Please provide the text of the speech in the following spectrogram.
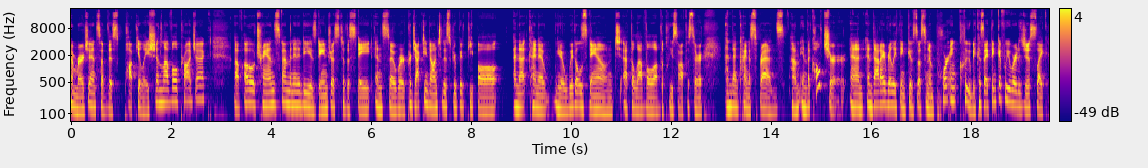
emergence of this population level project of oh trans femininity is dangerous to the state and so we're projecting onto this group of people and that kind of you know whittles down at the level of the police officer and then kind of spreads um, in the culture and and that i really think gives us an important clue because i think if we were to just like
